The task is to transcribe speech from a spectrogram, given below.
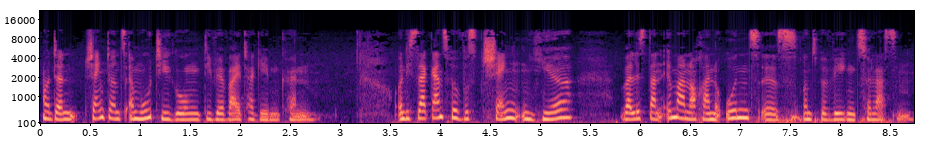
Und dann schenkt er uns Ermutigung, die wir weitergeben können. Und ich sage ganz bewusst schenken hier, weil es dann immer noch an uns ist, uns bewegen zu lassen.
